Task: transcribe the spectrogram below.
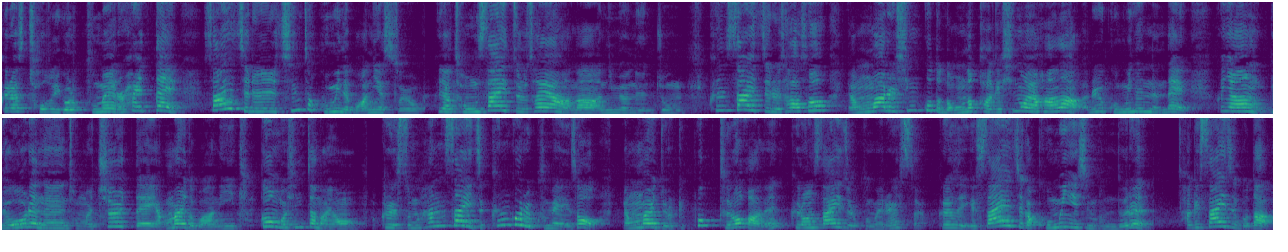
그래서 저도 이걸 구매를 할 때 사이즈를 진짜 고민을 많이 했어요. 그냥 정 사이즈로 사야 하나 아니면은 좀 큰 사이즈를 사서 양말을 신고도 넉넉하게 신어야 하나를 고민했는데 그냥 겨울에는 정말 추울 때 양말도 많이 두꺼운 걸 신잖아요. 그래서 좀 한 사이즈 큰 거를 구매해서 양말도 이렇게 푹 들어가는 그런 사이즈로 구매를 했어요. 그래서 이게 사이즈가 고민이신 분들은 자기 사이즈보다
